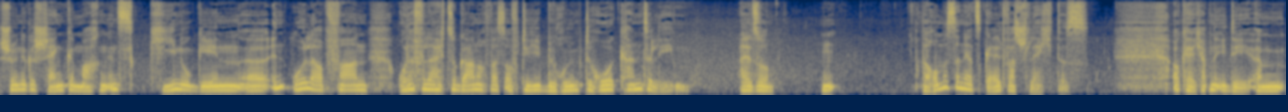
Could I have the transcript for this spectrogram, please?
schöne Geschenke machen, ins Kino gehen, äh, in Urlaub fahren oder vielleicht sogar noch was auf die berühmte hohe Kante legen. Also Warum ist denn jetzt Geld was Schlechtes? Okay, ich habe eine Idee. Ähm,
